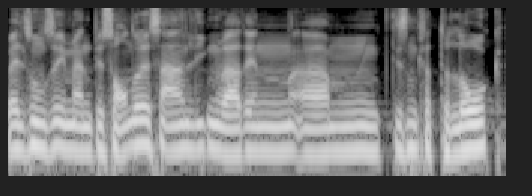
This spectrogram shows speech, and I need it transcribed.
weil es uns eben ein besonderes Anliegen war, den, ähm, diesen Katalog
